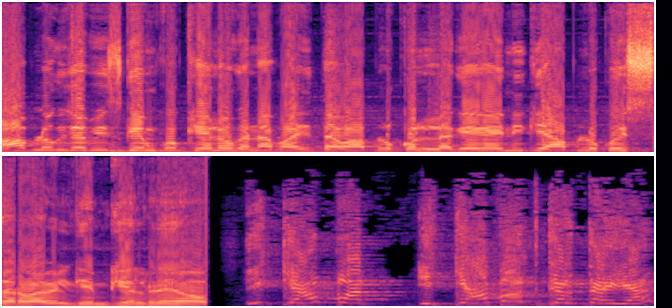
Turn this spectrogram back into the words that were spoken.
आप लोग जब इस गेम को खेलोगे ना भाई तब आप लोग को लगेगा ही नहीं कि आप लोग कोई सर्वाइवल गेम खेल रहे हो। ये क्या बात ये क्या बात करता है यार?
